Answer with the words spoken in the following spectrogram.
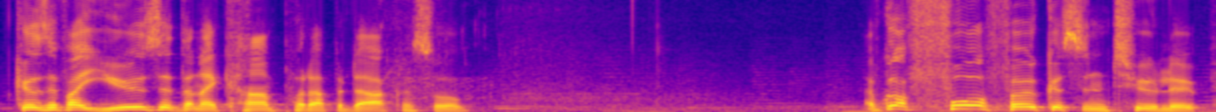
Because if I use it, then I can't put up a Darkness Orb. I've got four focus and two loop.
